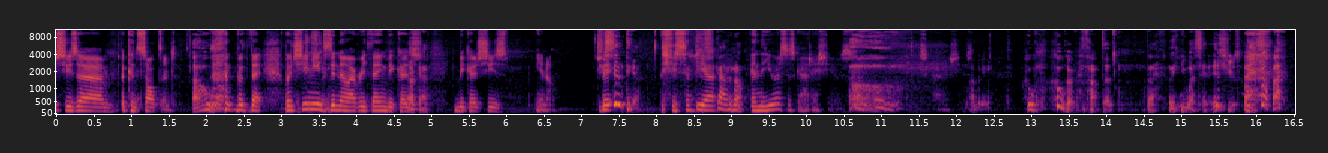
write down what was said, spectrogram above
she's a, a consultant, Oh. but that but she needs to know everything because Okay. because she's you know She's They- Cynthia. she's Cynthia, She's got to know. and the U.S. has got issues. She's got issues. I mean, who whoever thought that, that the U.S. had issues?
